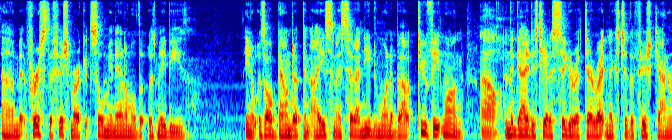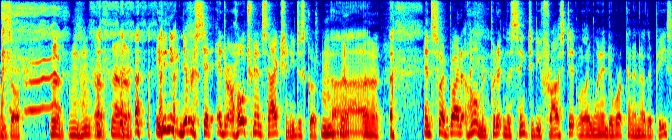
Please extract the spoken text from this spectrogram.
Um, at first, the fish market sold me an animal that was maybe, you know, it was all bound up in ice, and I said I needed one about two feet long. Oh. And the guy just he had a cigarette there right next to the fish counter. He's all, "Uh, mhm, uh, uh, uh." he didn't even never said our whole transaction. He just goes, "Mhm, uh, uh." and so I brought it home and put it in the sink to defrost it while I went in to work on another piece,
